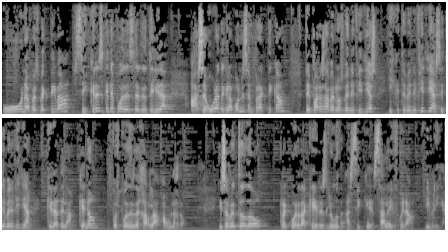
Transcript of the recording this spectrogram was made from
una perspectiva. Si crees que te puede ser de utilidad, asegúrate que la pones en práctica, te paras a ver los beneficios y que te beneficia. Si te beneficia, quédatela. Que no, pues puedes dejarla a un lado. Y sobre todo, recuerda que eres luz, así que sale ahí fuera y brilla.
